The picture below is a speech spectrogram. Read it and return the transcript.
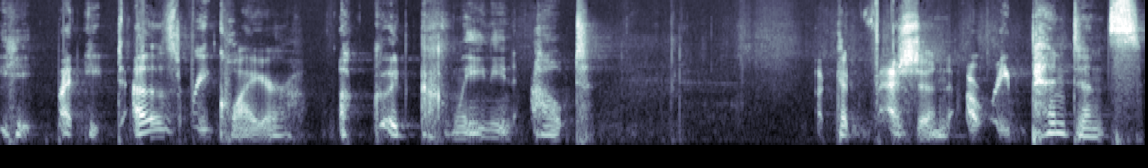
he, but he does require a good cleaning out, a confession, a repentance,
